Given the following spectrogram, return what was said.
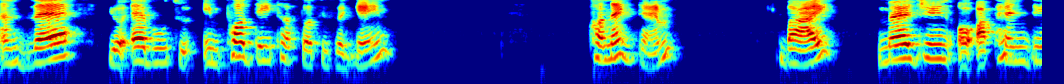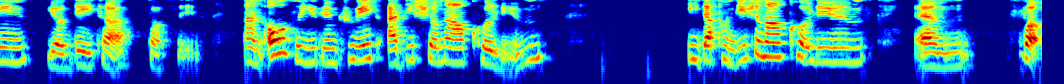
and there you're able to import data sources again, connect them by merging or appending your data sources. And also you can create additional columns, either conditional columns, um, for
